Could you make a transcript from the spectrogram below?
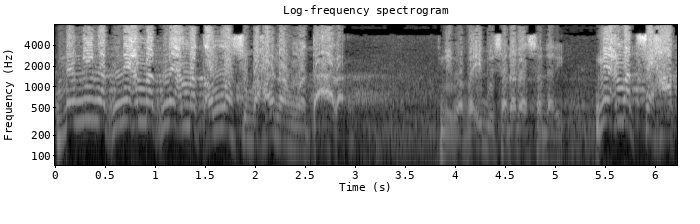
mengingat nikmat-nikmat Allah Subhanahu wa taala. Ini Bapak Ibu saudara-saudari, nikmat sehat.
